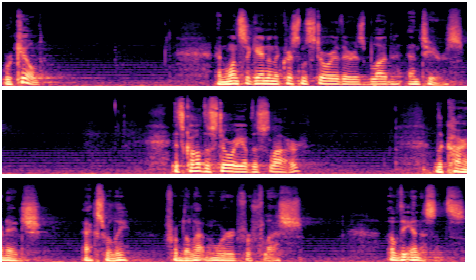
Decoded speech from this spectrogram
were killed and once again in the Christmas story, there is blood and tears. It's called the story of the slaughter, the carnage, actually, from the Latin word for flesh, of the innocents.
